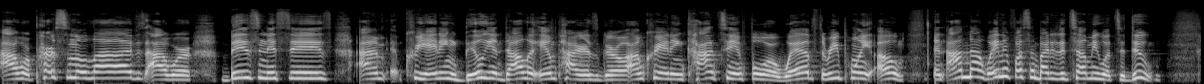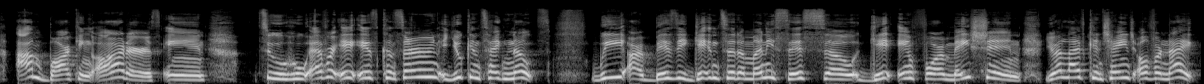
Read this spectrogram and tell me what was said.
our personal lives, our businesses. I'm creating billion dollar empires, girl. I'm creating content for Web 3.0, and I'm not waiting for somebody to tell me what to do. I'm barking orders and to whoever it is concerned, you can take notes. We are busy getting to the money, sis. So get information. Your life can change overnight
